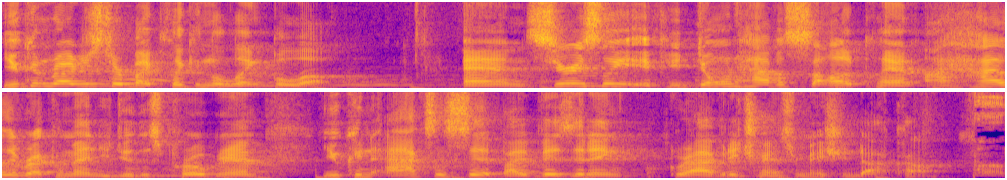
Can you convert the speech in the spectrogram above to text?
You can register by clicking the link below. And seriously, if you don't have a solid plan, I highly recommend you do this program. You can access it by visiting gravitytransformation.com.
